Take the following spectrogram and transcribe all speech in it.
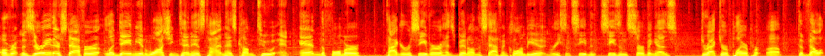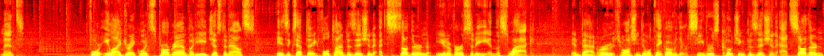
Over at Missouri, their staffer, L'Damian Washington, his time has come to an end. The former Tiger receiver has been on the staff in Columbia in recent seasons, serving as director of player uh, development for Eli Drinkwitz's program, but he just announced he's accepted a full time position at Southern University in the SWAC in Baton Rouge. Washington will take over the receivers coaching position at Southern.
